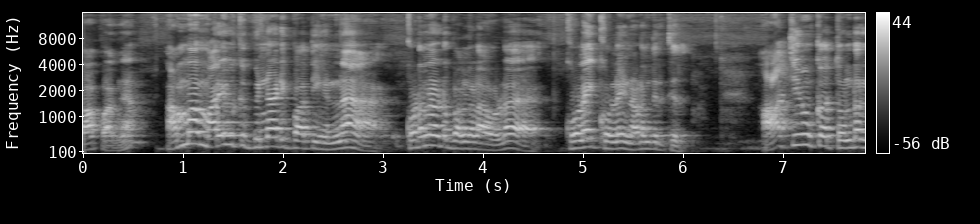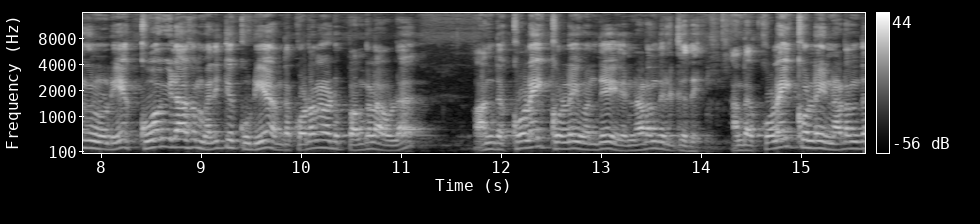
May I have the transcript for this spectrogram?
பார்ப்பாங்க. அம்மா மறைவுக்கு பின்னாடி பார்த்தீங்கன்னா கொடநாடு பங்களாவில் கொலை கொள்ளை நடந்திருக்குது. அதிமுக தொண்டர்களுடைய கோவிலாக மதிக்கக்கூடிய அந்த கொடநாடு பங்களாவில் அந்த கொலை கொள்ளை வந்து நடந்திருக்குது. அந்த கொலை கொள்ளை நடந்த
